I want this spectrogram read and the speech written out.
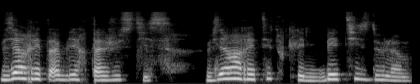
viens rétablir ta justice. Viens arrêter toutes les bêtises de l'homme.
